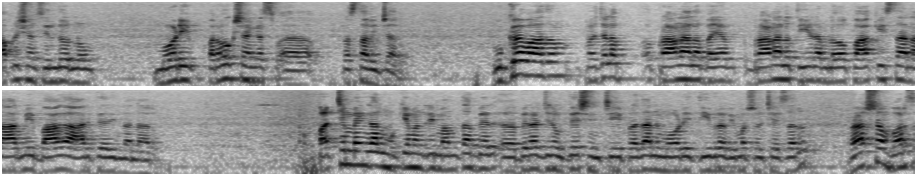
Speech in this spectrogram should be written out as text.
ఆపరేషన్ సింధూర్ను మోడీ పరోక్షంగా ప్రస్తావించారు. ఉగ్రవాదం ప్రజల ప్రాణాల భయం ప్రాణాలు తీయడంలో పాకిస్తాన్ ఆర్మీ బాగా ఆరితేరిందన్నారు. పశ్చిమ బెంగాల్ ముఖ్యమంత్రి మమతా బెనర్జీని ఉద్దేశించి ప్రధాని మోడీ తీవ్ర విమర్శలు చేశారు. రాష్ట్రం వరుస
